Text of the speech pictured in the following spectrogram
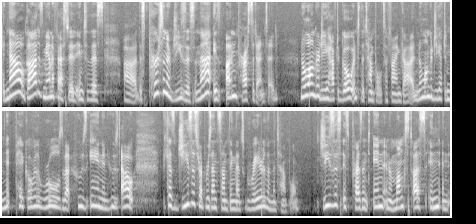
But now God is manifested into this, uh, this person of Jesus, and that is unprecedented. No longer do you have to go into the temple to find God. No longer do you have to nitpick over the rules about who's in and who's out. Because Jesus represents something that's greater than the temple. Jesus is present in and amongst us in and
